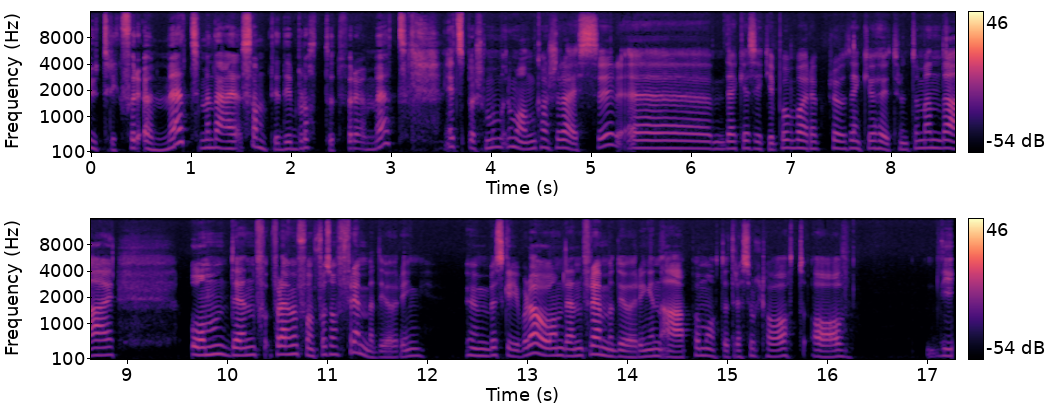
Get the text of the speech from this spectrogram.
uttrykk for ømhet, men det er samtidig blottet for ømhet. Et spørsmål om romanen kanskje reiser, eh, det er ikke jeg sikker på, bare prøve å tenke høyt rundt det, men det er om den For det er jo en form for sånn fremmedgjøring hun beskriver, da, og om den fremmedgjøringen er på en måte et resultat av de,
